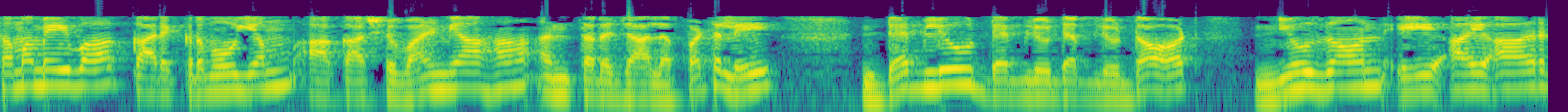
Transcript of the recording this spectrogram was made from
सममेव कार्यक्रमोऽयम् आकाशवाण्या अन्तर्जालपटले W W W dot news on AIR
